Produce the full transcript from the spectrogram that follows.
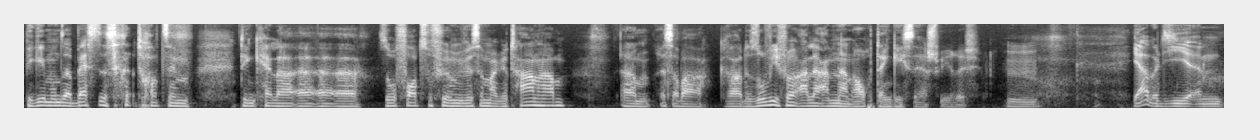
Wir geben unser Bestes, trotzdem den Keller äh, äh, so fortzuführen, wie wir es immer getan haben. Ähm, ist aber gerade so wie für alle anderen auch, denke ich, sehr schwierig. Hm. Ja, aber die, ähm,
